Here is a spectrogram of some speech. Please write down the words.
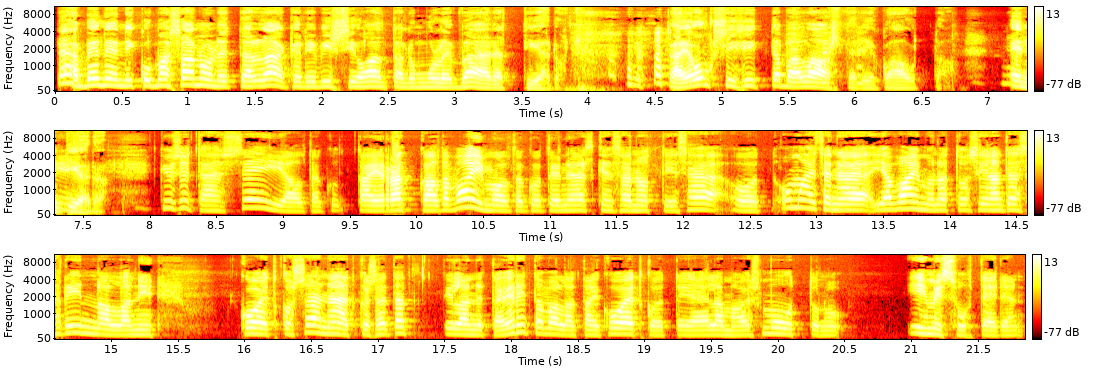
Tämä menee niin kuin mä sanon, että lääkäri vissi on antanut mulle väärät tiedot. tai onko se sitten tämä laasteri, joka auttaa? En niin. tiedä. Kysytään Seijalta tai rakkaalta vaimolta, kuten äsken sanottiin. Sä oot omaisena ja vaimona tosiaan tässä rinnalla, niin koetko sä, näetkö sä tätä tilannetta eri tavalla tai koetko, että elämä olisi muuttunut ihmissuhteiden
